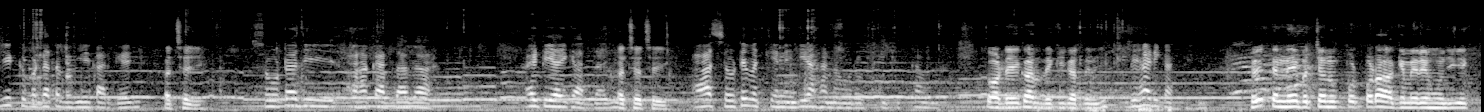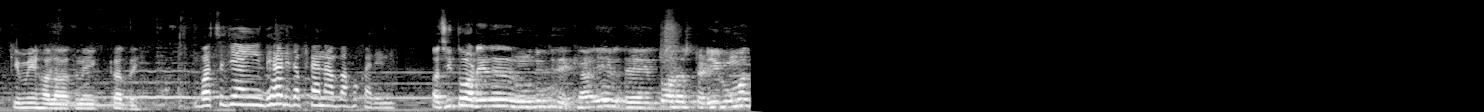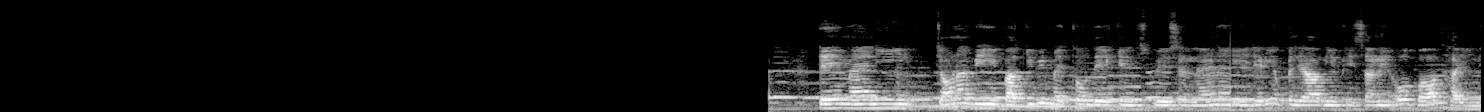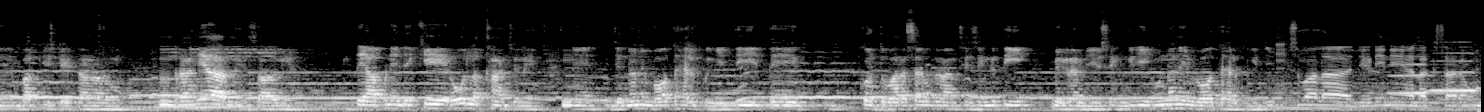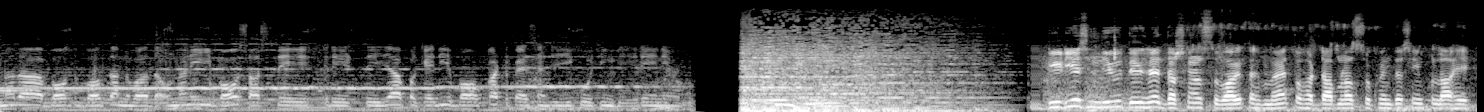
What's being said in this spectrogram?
ਜੀ ਇੱਕ ਵੱਡਾ ਤਾਂ ਬੀਏ ਕਰ ਗਿਆ ਜੀ। ਅੱਛਾ ਜੀ। ਛੋਟਾ ਜੀ ਆਹ ਕਰਦਾਗਾ ਆਈਟੀਆਈ ਕਰਦਾ ਜੀ। ਅੱਛਾ ਅੱਛਾ ਜੀ। ਆਹ ਛੋਟੇ ਬੱਚੇ ਨੇ ਜੀ ਆਹ ਨਾਮ ਰੋਟੀ ਕੀਤਾ ਹੁਣ। ਤੁਹਾਡੇ ਘਰ ਦੇ ਕੀ ਕਰਦੇ ਨੇ ਜੀ? ਦਿਹਾੜੀ ਕਰਦੇ ਨੇ। ਫਿਰ ਇਹ ਤਿੰਨੇ ਬੱਚਿਆਂ ਨੂੰ ਪ- ਪੜ੍ਹਾ ਕੇ ਮੇਰੇ ਹੋ ਜੀ? ਇਹ ਕਿਵੇਂ ਹਾਲਾਤ ਨੇ ਘਰ ਦੇ? ਬਸ ਜੇ ਅਸੀਂ ਦਿਹਾੜੀ ਦਾ ਪੈਨਾ ਬਾਹੋ ਕਰੇ ਨੇ। ਅਸੀਂ ਤੁਹਾਡੇ ਦੇ ਰੂਮ ਦੇ ਵਿੱਚ ਦੇਖਿਆ ਇਹ ਅਹ, ਤੁਹਾਡਾ ਸਟੱਡੀ ਰੂਮ ਆ। ਤੇ ਮੈਂ ਨਹੀਂ ਚਾਹਣਾ ਵੀ ਬਾਕੀ ਵੀ ਮੈਥੋਂ ਦੇਖ ਕੇ ਇਨਸਪੀਰੇਸ਼ਨ ਲੈਣ ਕਿ ਜਿਹੜੀਆਂ ਪੰਜਾਬ ਦੀਆਂ ਫੀਸਾਂ ਨੇ, ਉਹ ਬਹੁਤ ਹਾਈ ਨੇ ਬਾਕੀ ਸਟੇਟਾਂ ਨਾਲੋਂ। 15000 ਨੇ ਸਾਲ ਦੀਆਂ। ਤੇ ਆਪਣੇ ਦੇਖੀਏ, ਉਹ ਲੱਖਾਂ ਚ ਨੇ ਜਿਨ੍ਹਾਂ ਨੇ ਬਹੁਤ ਹੈਲਪ ਕੀਤੀ ਤੇ ਗੁਰਦੁਆਰਾ ਸਾਹਿਬ ਗ੍ਰੰਥੀ ਸਿੰਘ ਜੀ ਬਿਕਰਮਜੀਤ ਸਿੰਘ ਜੀ, ਉਹਨਾਂ ਨੇ ਵੀ ਬਹੁਤ ਹੈਲਪ ਕੀਤੀ। ਇਸ ਵਾਲਾ ਜਿਹੜੇ ਨੇ ਅਲੱਗ ਉਹਨਾਂ ਦਾ ਬਹੁਤ ਬਹੁਤ ਧੰਨਵਾਦ ਆ। ਉਹਨਾਂ ਨੇ ਜੀ ਬਹੁਤ ਸਸਤੇ ਰੇਟ ਤੇ ਜਾਂ ਆਪਾਂ ਕਹਿ ਦਈਏ ਬਹੁਤ ਘੱਟ ਪੈਸਿਆਂ 'ਚ ਜੀ ਕੋਚਿੰਗ ਦੇ ਰਹੇ ਨੇ ਉਹ। ਡੀਡੀਐਸ ਨਿਊਜ਼ ਦੇਖ ਰਹੇ ਦਰਸ਼ਕਾਂ ਦਾ ਸਵਾਗਤ ਹੈ। ਮੈਂ ਤੁਹਾਡਾ ਆਪਣਾ ਸੁਖਵਿੰਦਰ ਸਿੰਘ ਪਲਾਹੇ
